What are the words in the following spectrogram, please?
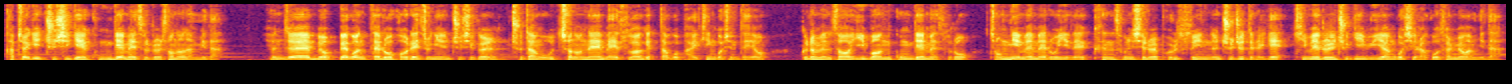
갑자기 주식의 공개 매수를 선언합니다. 현재 몇백 원대로 거래 중인 주식을 주당 5천원에 매수하겠다고 밝힌 것인데요. 그러면서 이번 공개 매수로 정리 매매로 인해 큰 손실을 볼 수 있는 주주들에게 기회를 주기 위한 것이라고 설명합니다.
